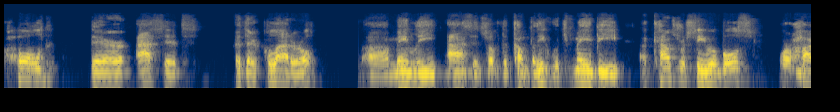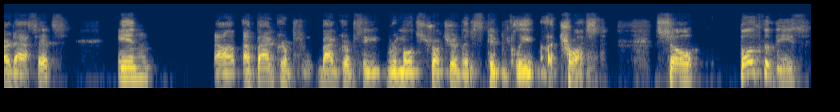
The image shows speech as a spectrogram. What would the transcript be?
hold their assets, uh, their collateral, uh, mainly assets of the company, which may be accounts receivables or hard assets, in uh, a bankruptcy, bankruptcy remote structure that is typically a trust. So both of these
